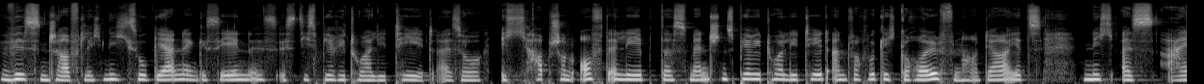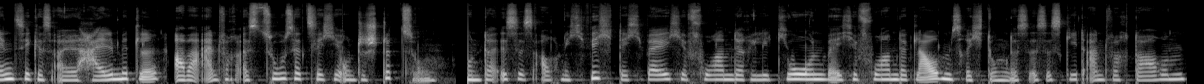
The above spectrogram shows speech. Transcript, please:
wissenschaftlich nicht so gerne gesehen ist, ist die Spiritualität. Also ich habe schon oft erlebt, dass Menschen Spiritualität einfach wirklich geholfen hat. Ja, jetzt nicht als einziges Allheilmittel, aber einfach als zusätzliche Unterstützung. Und da ist es auch nicht wichtig, welche Form der Religion, welche Form der Glaubensrichtung das ist. Es geht einfach darum,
